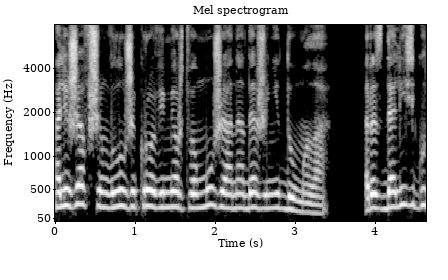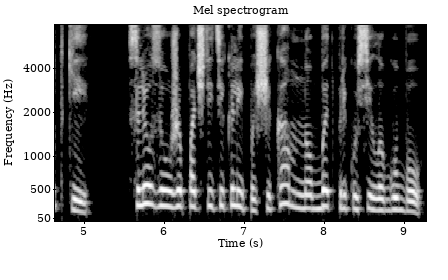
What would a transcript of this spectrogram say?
О лежавшем в луже крови мертвом муже она даже не думала. Раздались гудки. Слезы уже почти текли по щекам, но Бет прикусила губу.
